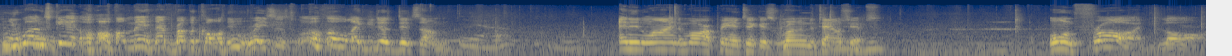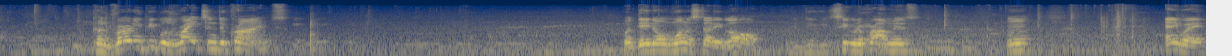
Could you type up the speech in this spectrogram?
You wasn't scared? Oh man, that brother called him racist. Oh, like you just did something. Yeah. And in line tomorrow paying tickets, running the townships. On fraud law. Converting people's rights into crimes. But they don't want to study law. You see what the problem is? Hmm? Anyway,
